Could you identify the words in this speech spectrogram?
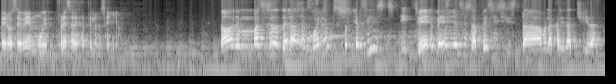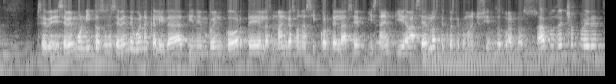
pero se ve muy fresa, déjate lo enseño. No, además esas de las buenas jerseys. Y, sí, Ve, yo tengo jerseys a Pesis y está la calidad chida. Se, ve, se ven bonitos, o sea, se ven de buena calidad, tienen buen corte, las mangas son así, corte láser, y, están, y hacerlos te cuesta como 800 barros. Ah, pues de hecho, miren.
